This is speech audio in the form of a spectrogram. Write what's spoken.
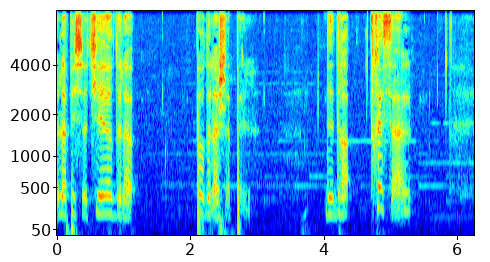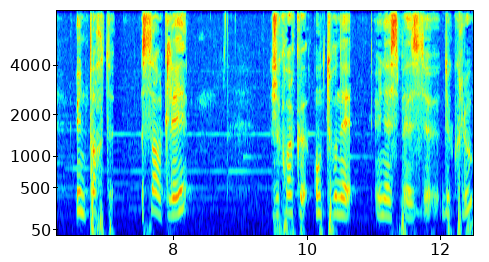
la pissotière de la porte de la chapelle. Des draps très sales, une porte sans clé. Je crois qu'on tournait une espèce de, clou.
